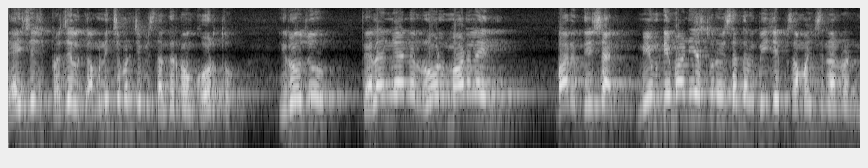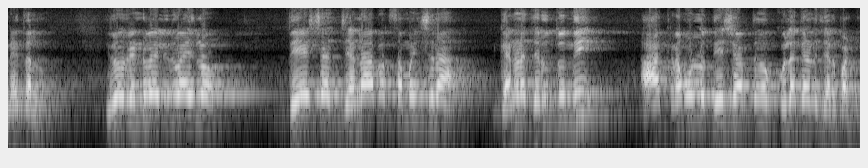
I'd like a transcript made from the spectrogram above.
దయచేసి ప్రజలు గమనించమని చెప్పి సందర్భం కోరుతూ ఈరోజు తెలంగాణ రోల్ మోడల్ అయింది భారతదేశానికి. మేము డిమాండ్ చేస్తున్నాం ఈ సందర్భంగా బీజేపీకి సంబంధించినటువంటి నేతలు. ఈరోజు రెండు వేల ఇరవై ఐదులో దేశ జనాభాకు సంబంధించిన గణన జరుగుతుంది. ఆ క్రమంలో దేశవ్యాప్తంగా కుల గణన జరపండి.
